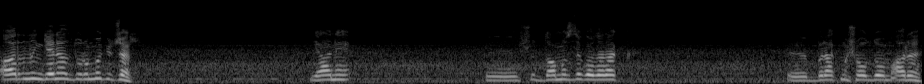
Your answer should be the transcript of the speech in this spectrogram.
arının genel durumu güzel. Yani e, şu damızlık olarak e, bırakmış olduğum arı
